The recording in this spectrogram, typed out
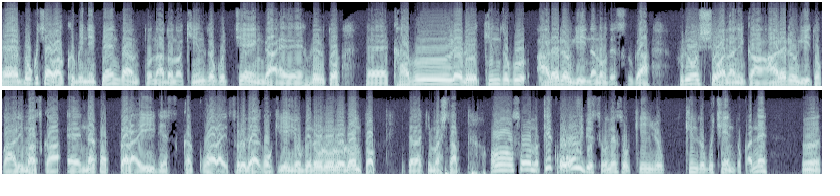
えー、僕ちゃんは首にペンダントなどの金属チェーンが、えー、触れると、え、かぶれる金属アレルギーなのですが、不良師匠は何かアレルギーとかありますか？え、なかったらいいです。か？っこ笑い。それではごきげんよう、ベロロロロンといただきました。ああ、そうな、結構多いですよね。そう、金属、金属チェーンとかね。うん。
